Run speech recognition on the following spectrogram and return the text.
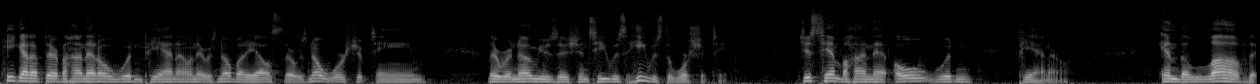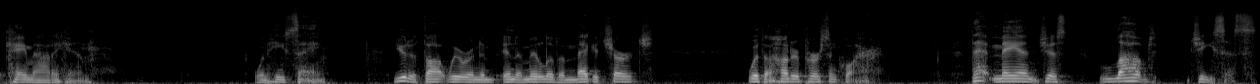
he got up there behind that old wooden piano, and there was nobody else. There was no worship team. There were no musicians. He was, he was the worship team. Just him behind that old wooden piano. And the love that came out of him when he sang. You'd have thought we were in the, in the middle of a mega church with a hundred person choir. That man just loved Jesus.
